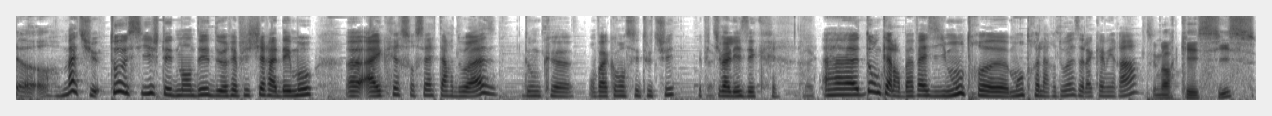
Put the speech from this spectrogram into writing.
Alors, Mathieu, toi aussi, je t'ai demandé de réfléchir à des mots euh, à écrire sur cette ardoise. Donc, euh, on va commencer tout de suite et puis tu vas les écrire. Euh, donc, alors, bah vas-y, montre, montre l'ardoise à la caméra. C'est marqué 6,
